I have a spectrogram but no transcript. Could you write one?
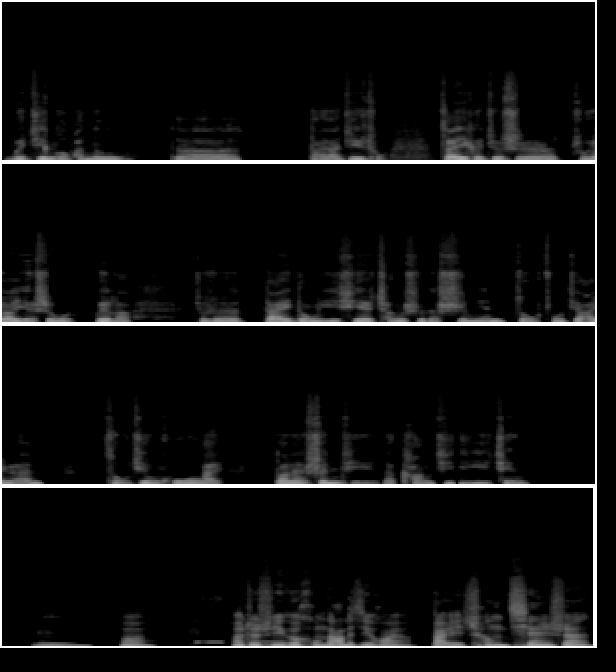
为今后攀登的。打下基础，再一个就是主要也是为了，就是带动一些城市的市民走出家园，走进户外，锻炼身体，来抗击疫情。嗯，哇，啊，这是一个宏大的计划呀，百城千山。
